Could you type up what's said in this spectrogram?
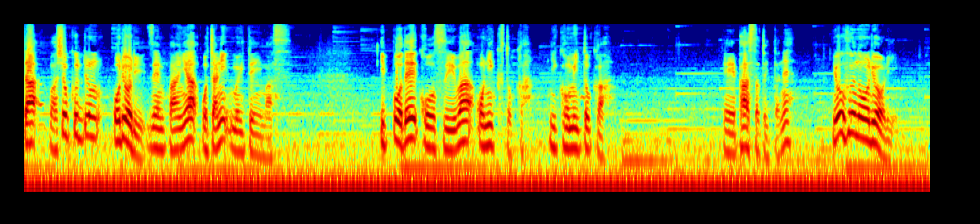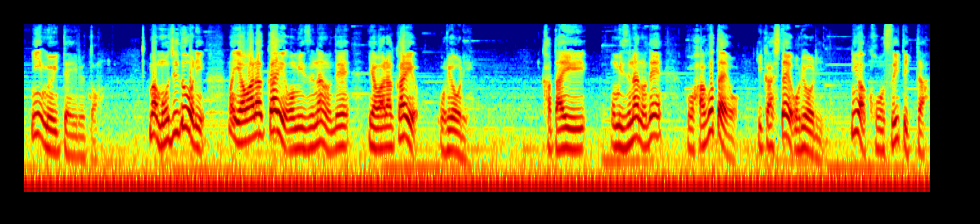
た和食お料理全般やお茶に向いています。一方で香水はお肉とか煮込みとかえー、パスタといったね、洋風のお料理に向いていると。まあ文字通り、まあ柔らかいお水なので、柔らかいお料理。硬いお水なので、こう歯応えを活かしたいお料理には香水といった、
